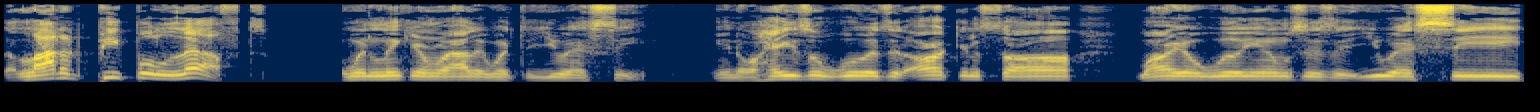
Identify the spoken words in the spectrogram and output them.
a lot of people left when Lincoln Riley went to USC. You know Haselwood's at Arkansas, Mario Williams is at USC,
